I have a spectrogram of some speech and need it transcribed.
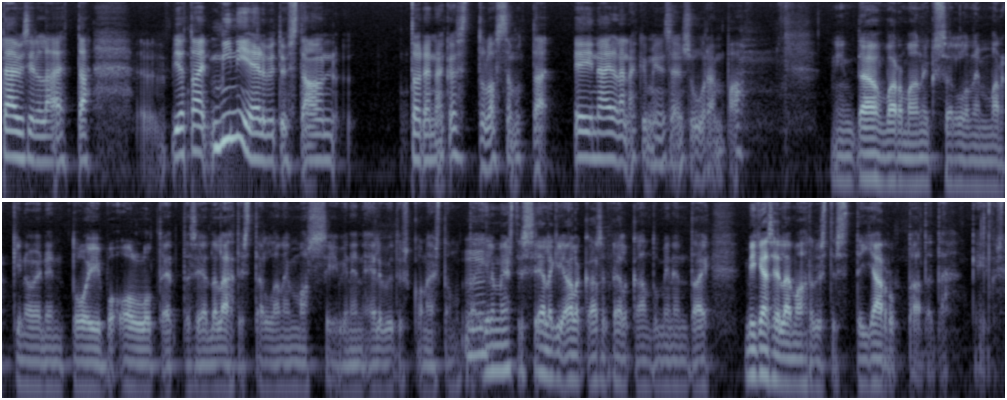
täysillä, että jotain minielvytystä on todennäköisesti tulossa, mutta ei näillä näkymin sen suurempaa. Niin tämä on varmaan yksi sellainen markkinoiden toivo ollut, että sieltä lähtisi tällainen massiivinen elvytyskoneesta, mutta mm. ilmeisesti sielläkin alkaa se velkaantuminen tai mikä siellä mahdollisesti sitten jarruttaa tätä kehitystä?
